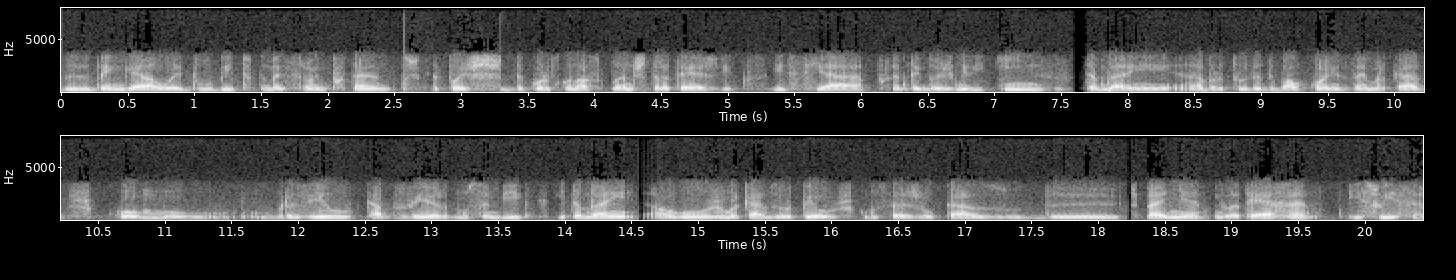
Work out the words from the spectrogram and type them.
de Benguela e de Lubito também serão importantes. Depois, de acordo com o nosso plano estratégico, seguir-se-á, portanto, em 2015, também a abertura de balcões em mercados como o Brasil, Cabo Verde, Moçambique e também alguns mercados europeus, como seja o caso de Espanha, Inglaterra e Suíça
